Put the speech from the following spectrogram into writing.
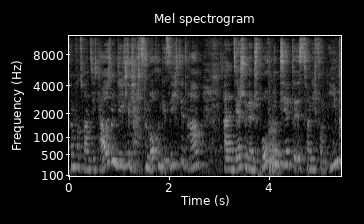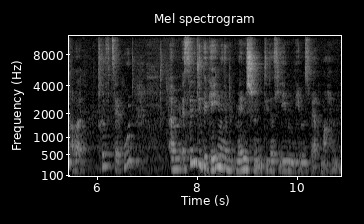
25.000, die ich die letzten Wochen gesichtet habe, hat einen sehr schönen Spruch notiert. Der ist zwar nicht von ihm, aber trifft sehr gut. Ähm, es sind die Begegnungen mit Menschen, die das Leben lebenswert machen.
